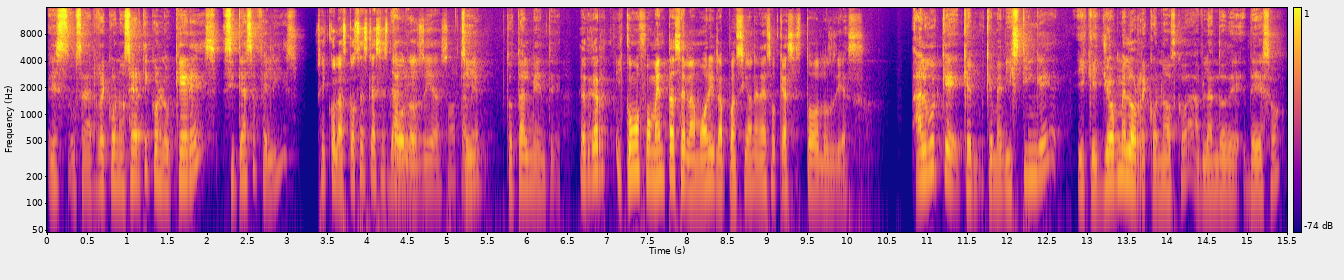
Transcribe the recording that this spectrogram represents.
Es, o sea, reconocerte y con lo que eres, si te hace feliz, Sí, con las cosas que haces Dale. todos los días, ¿no? También. sí, totalmente. Edgar, ¿y cómo fomentas el amor y la pasión en eso que haces todos los días? Algo que, que- que me distingue y que yo me lo reconozco, hablando de, de eso,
